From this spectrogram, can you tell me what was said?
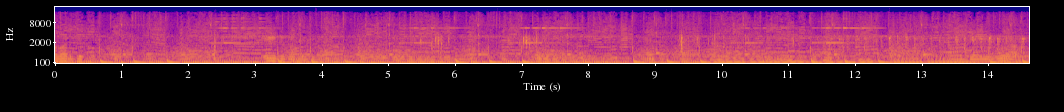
আবার দেখো এই দেখো এই দেখো,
